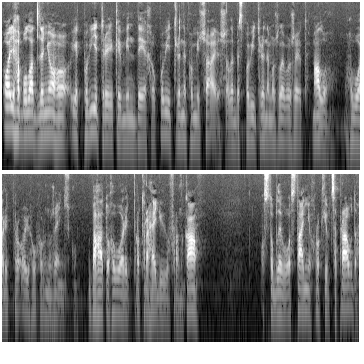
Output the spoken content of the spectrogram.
Ольга була для нього як повітря, яким він дихав. Повітря не помічаєш, але без повітря неможливо жити. Мало говорять про Ольгу Хорнужинську. Багато говорять про трагедію Франка. Особливо останніх років це правда.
